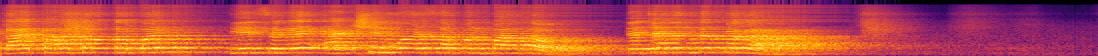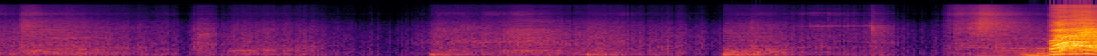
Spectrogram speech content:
काय पाहत आहोत आपण? हे सगळे ऍक्शन वर्ड्स आपण पाहत आहोत. त्याच्यानंतर बघा. बाय.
